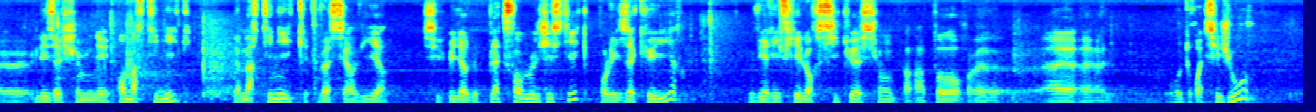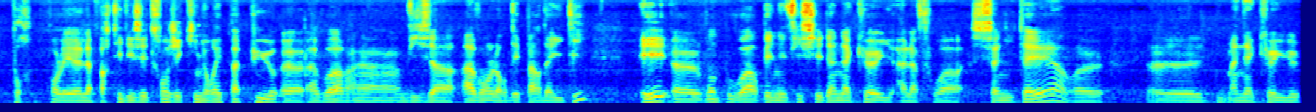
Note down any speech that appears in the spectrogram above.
euh, les acheminer en Martinique. La Martinique va servir, si je puis dire, de plateforme logistique pour les accueillir, vérifier leur situation par rapport euh, à, à, au droit de séjour, pour, pour les, la partie des étrangers qui n'auraient pas pu euh, avoir un visa avant leur départ d'Haïti et euh, vont pouvoir bénéficier d'un accueil à la fois sanitaire, euh, euh, un accueil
